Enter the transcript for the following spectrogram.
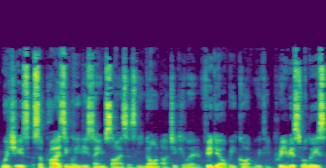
which is surprisingly the same size as the non-articulated figure we got with the previous release,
